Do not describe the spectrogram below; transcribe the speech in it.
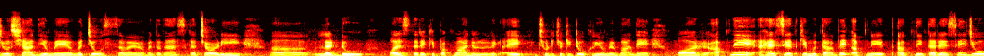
जो शादियों में बच्चों उस समय में बनता था, कचौड़ी लड्डू और इस तरह के पकवान उन्होंने एक छोटी छोटी टोकरियों में बांधे और अपने हैसियत के मुताबिक अपने, अपनी तरह से जो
